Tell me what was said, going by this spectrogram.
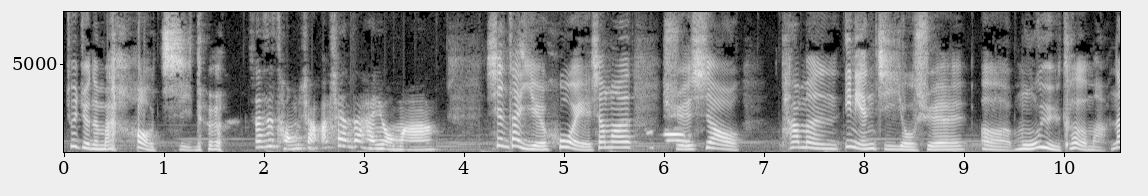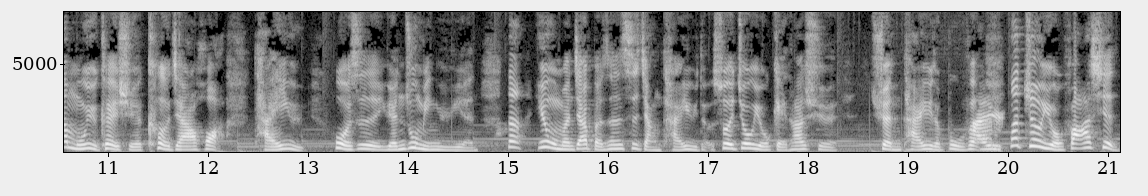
就觉得蛮好奇的。这是从小啊，现在还有吗？现在也会，像他学校。哦他们一年级有学呃母语课嘛？那母语可以学客家话、台语或者是原住民语言。那因为我们家本身是讲台语的，所以就有给他学选台语的部分。那就有发现。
